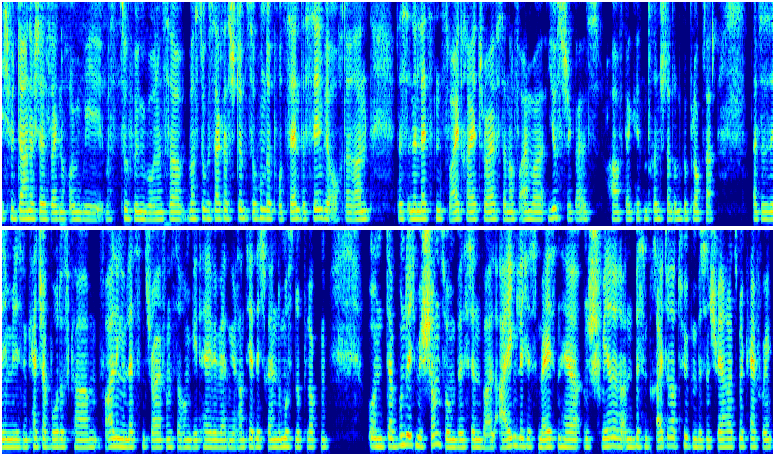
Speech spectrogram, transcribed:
Ich würde da an der Stelle vielleicht noch irgendwie was zufügen wollen. Und zwar, was du gesagt hast, stimmt zu 100 Prozent. Das sehen wir auch daran, dass in den letzten zwei, drei Drives dann auf einmal Juszczyk als Halfback hinten drin stand und geblockt hat. Als es eben mit diesen Catcher-Modus kam, vor allen Dingen im letzten Drive, wenn es darum geht, hey, wir werden garantiert nicht rennen, du musst nur blocken. Und da wundere ich mich schon so ein bisschen, weil eigentlich ist Mason her ein schwerer, ein bisschen breiterer Typ, ein bisschen schwerer als McCaffrey.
